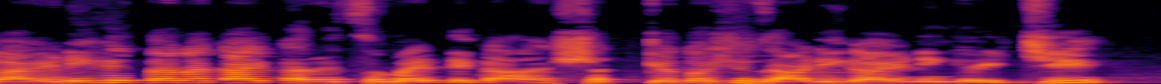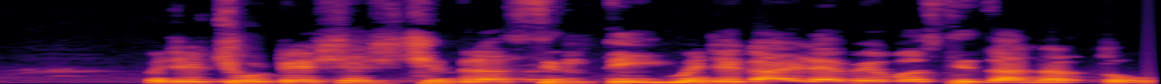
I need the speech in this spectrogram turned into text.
गाळणी घेताना काय करायचं माहितीये का? शक्यतो अशी जाडी गाळणी घ्यायची. म्हणजे छोटे अशी छिद्र असतील ती. म्हणजे गाळल्या व्यवस्थित जाणार तो.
